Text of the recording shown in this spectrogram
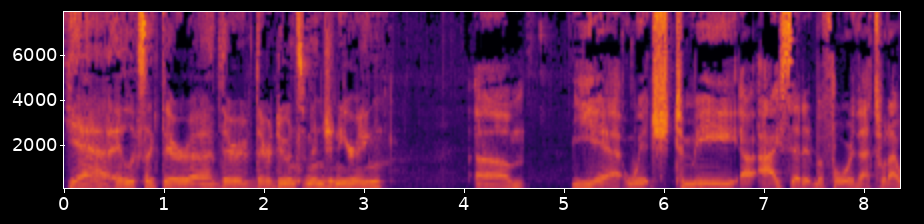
Yeah, it looks like they're uh, they're they're doing some engineering. Yeah, which to me, I I said it before. That's what I.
